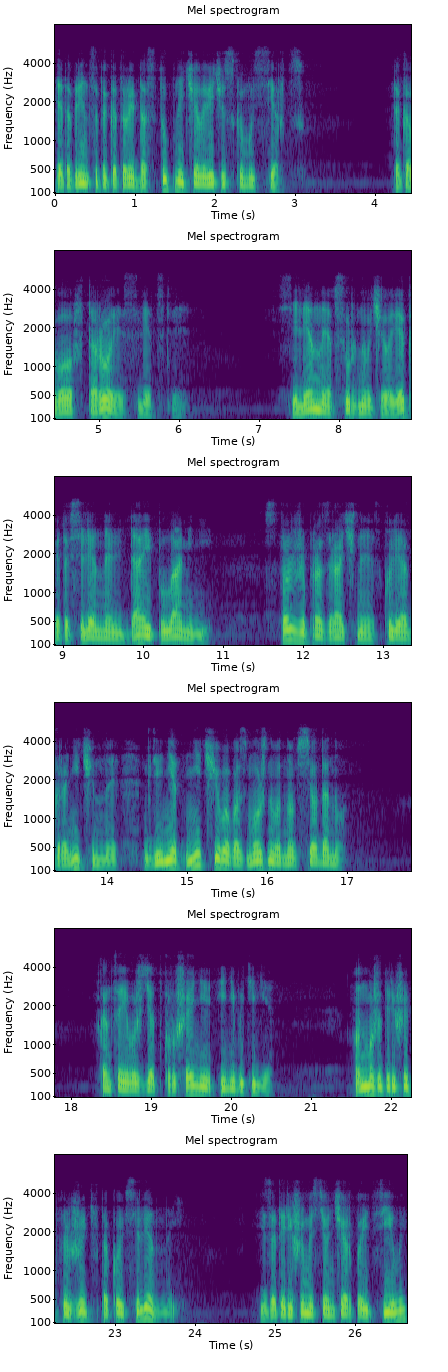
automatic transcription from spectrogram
Это принципы, которые доступны человеческому сердцу. Таково второе следствие. Вселенная абсурдного человека — это вселенная льда и пламени, столь же прозрачная, сколь и ограниченная, где нет ничего возможного, но все дано. В конце его ждет крушение и небытие. Он может решиться жить в такой вселенной. Из этой решимости он черпает силы,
